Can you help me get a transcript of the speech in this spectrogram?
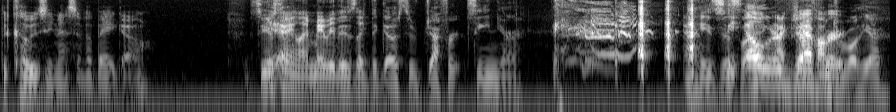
the coziness of a bago. So you're Yeah. saying like maybe this is like the ghost of Jeffert Senior, and he's just The like, elder I feel Jeffert. comfortable here.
